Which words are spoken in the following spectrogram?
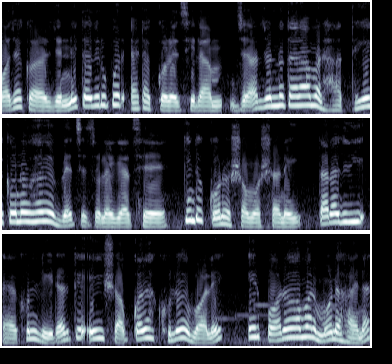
মজা করার জন্যই তাদের উপর অ্যাটাক করেছিলাম, যার জন্য তারা আমার হাত থেকে কোনোভাবে বেঁচে চলে গেছে। কিন্তু কোনো সমস্যা নেই, তারা যদি এখন লিডারকে এই সব কথা খুলেও বলে, এরপরেও আমার মনে হয় না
